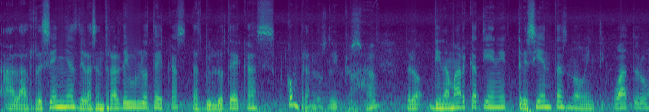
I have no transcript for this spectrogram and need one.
a las reseñas de la central de bibliotecas, las bibliotecas compran los libros. Ajá. Pero Dinamarca tiene 394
